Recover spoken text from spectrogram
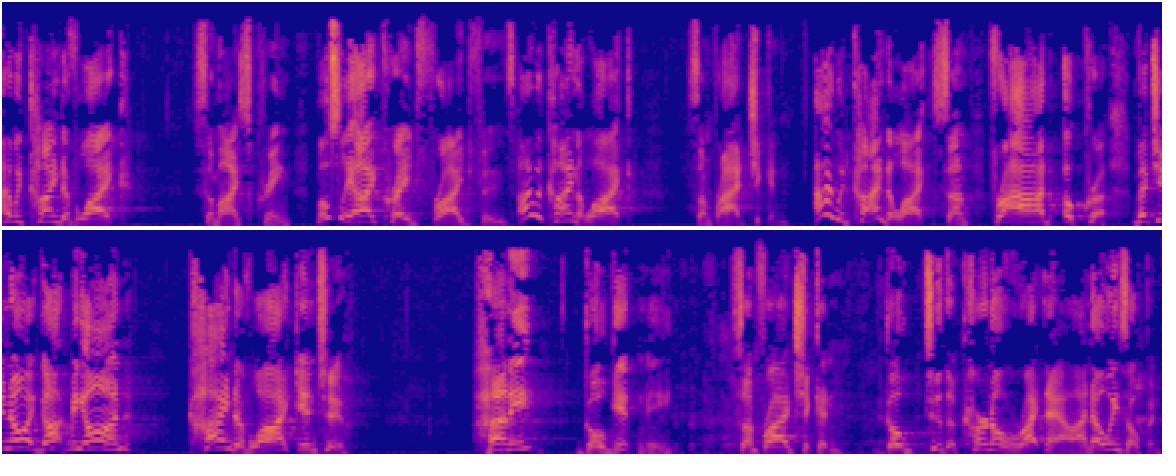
I would kind of like some ice cream. Mostly I craved fried foods. I would kind of like some fried chicken. I would kind of like some fried okra. But you know, it got beyond kind of like into, honey, go get me some fried chicken. Go to the colonel right now. I know he's open.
